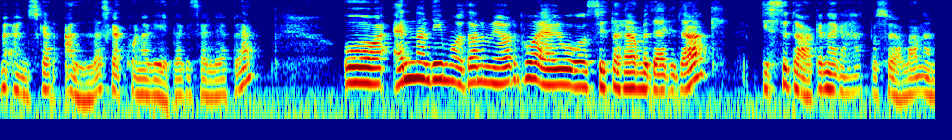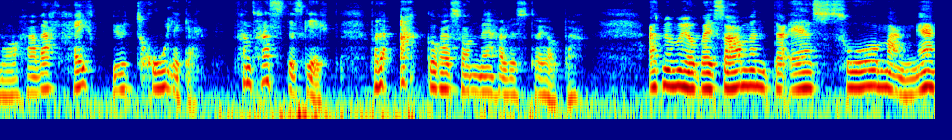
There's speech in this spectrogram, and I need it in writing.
Vi ønsker at alle skal kunne vite hva selvhjelp er. Og en av de måtene vi gjør det på, er jo å sitte her med deg i dag. Disse dagene jeg har hatt på Sørlandet nå, har vært helt utrolige. Fantastisk gildt. For det er akkurat sånn vi har lyst til å jobbe. At vi må jobbe sammen. Det er så mange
